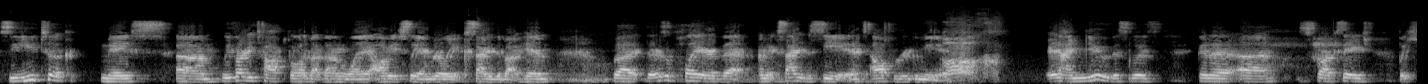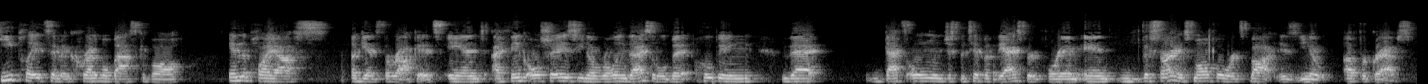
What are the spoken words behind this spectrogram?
So you took Mace. Um, we've already talked a lot about Vonleh. Obviously, I'm really excited about him. But there's a player that I'm excited to see, and it's Al Farouk Ugh. and I knew this was gonna uh, spark Sage, but he played some incredible basketball in the playoffs against the Rockets, and I think Olshey's you know rolling the dice a little bit, hoping that that's only just the tip of the iceberg for him, and the starting small forward spot is you know up for grabs.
